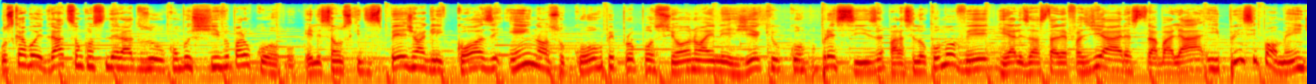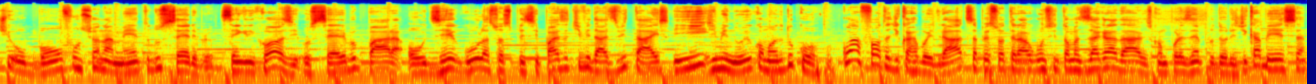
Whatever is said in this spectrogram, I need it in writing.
Os carboidratos são considerados o combustível para o corpo. Eles são os que despejam a glicose em nosso corpo e proporcionam a energia que o corpo precisa para se locomover, realizar as tarefas diárias, trabalhar e principalmente o bom funcionamento do cérebro. Sem glicose, o cérebro para ou desregula suas principais atividades vitais e diminui o comando do corpo. Com a falta de carboidratos, a pessoa terá alguns sintomas desagradáveis, como por exemplo dores de cabeça,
